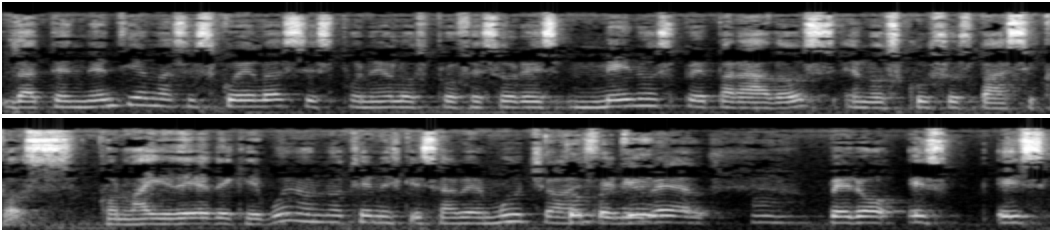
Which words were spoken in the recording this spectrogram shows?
la tendencia en las escuelas es poner a los profesores menos preparados en los cursos básicos, con la idea de que, bueno, no tienes que saber mucho a ese nivel, mm. pero es, es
